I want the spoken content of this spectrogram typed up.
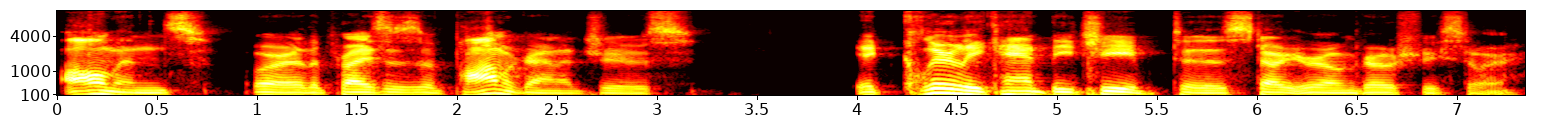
almonds or the prices of pomegranate juice, it clearly can't be cheap to start your own grocery store.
